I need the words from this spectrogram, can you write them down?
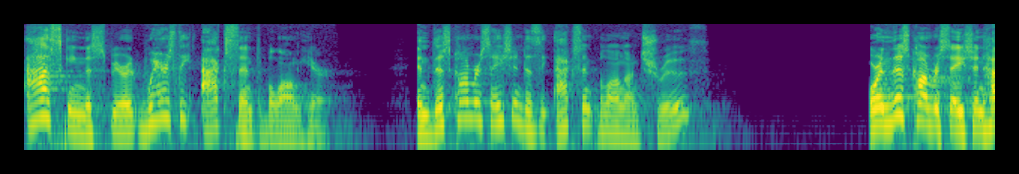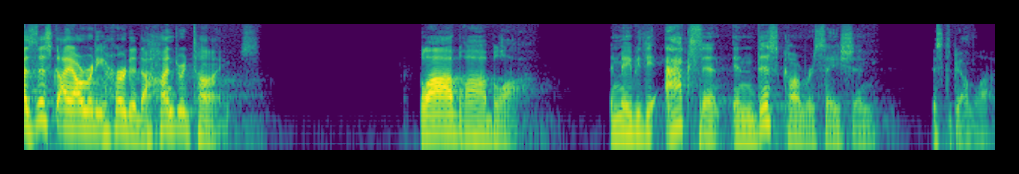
asking the Spirit, where's the accent belong here? In this conversation, does the accent belong on truth? Or in this conversation, has this guy already heard it a hundred times? Blah, blah, blah. And maybe the accent in this conversation is to be on love.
